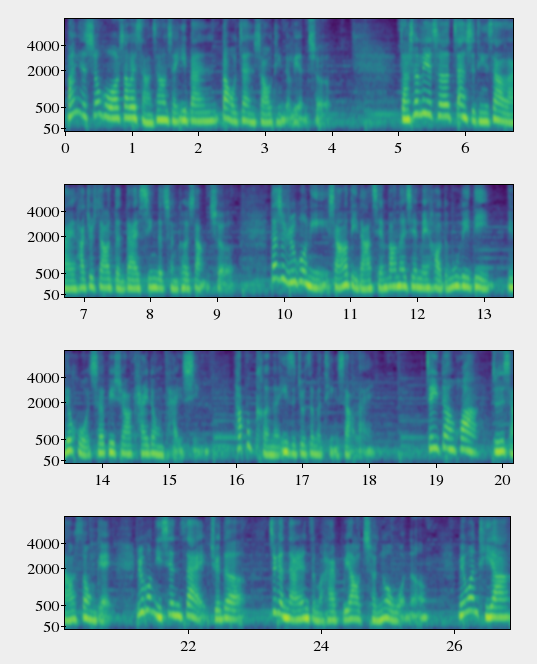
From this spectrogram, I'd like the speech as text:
把你的生活稍微想象成一般到站稍停的列车。假设列车暂时停下来，它就是要等待新的乘客上车。但是如果你想要抵达前方那些美好的目的地，你的火车必须要开动才行。他不可能一直就这么停下来。这一段话就是想要送给，如果你现在觉得这个男人怎么还不要承诺我呢？没问题啊，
